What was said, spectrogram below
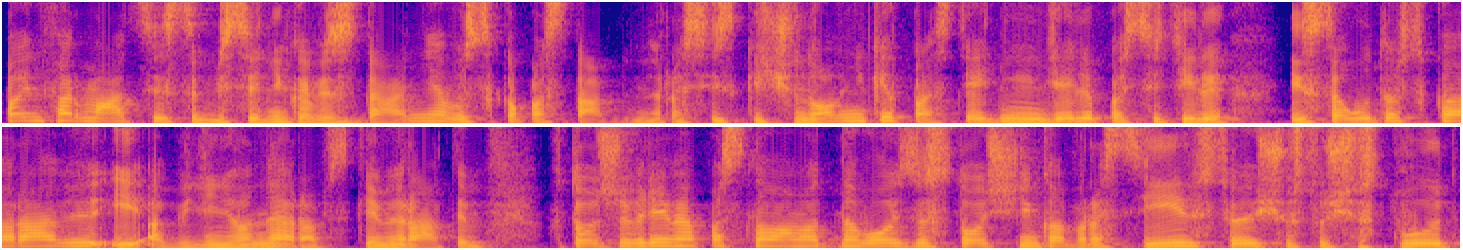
По информации собеседников издания, высокопоставленные российские чиновники в последние недели посетили и Саудовскую Аравию, и Объединенные Арабские Эмираты. В то же время, по словам одного из источников, в России все еще существуют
